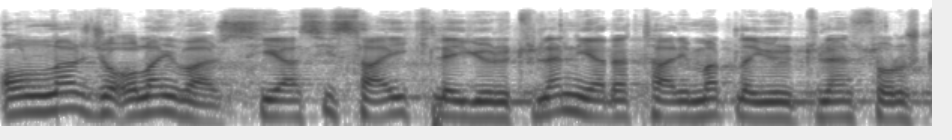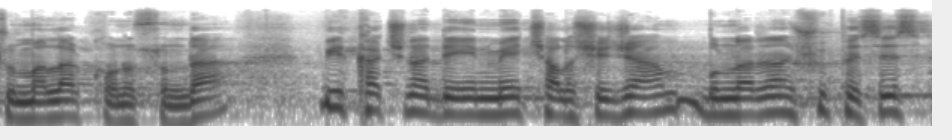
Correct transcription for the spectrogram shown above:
onlarca olay var. Siyasi saikle yürütülen ya da talimatla yürütülen soruşturmalar konusunda birkaçına değinmeye çalışacağım. Bunlardan şüphesiz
